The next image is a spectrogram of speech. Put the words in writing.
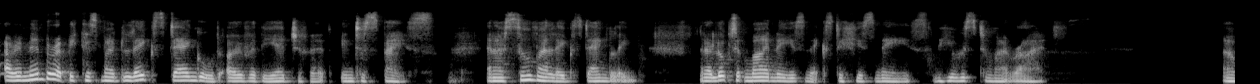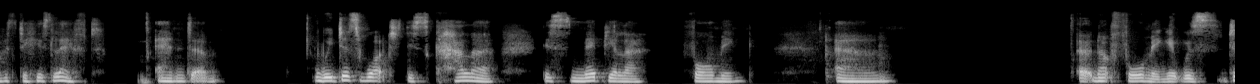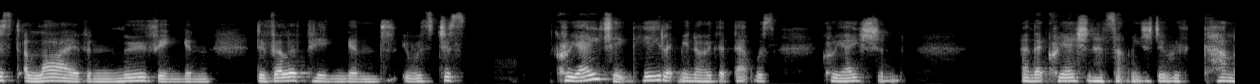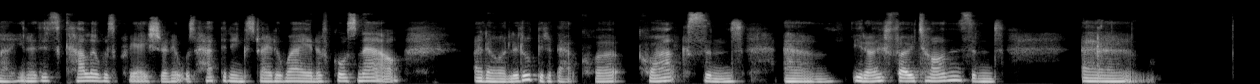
I remember it because my legs dangled over the edge of it into space, and I saw my legs dangling, and I looked at my knees next to his knees, and he was to my right. I was to his left, and um, we just watched this color, this nebula forming. Um, uh, not forming, it was just alive and moving and developing, and it was just creating. He let me know that that was creation and that creation had something to do with color. You know, this color was creation, and it was happening straight away. And of course, now I know a little bit about quarks and, um, you know, photons and um,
